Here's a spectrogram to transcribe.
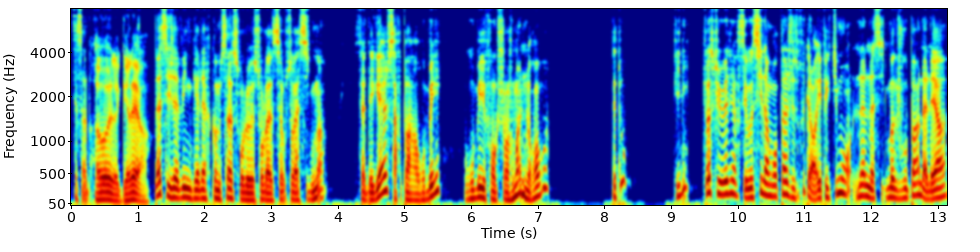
C'est ça. Ah ouais, la galère. Là, si j'avais une galère comme ça sur, le, sur, la, sur, sur la Sigma, ça dégage, ça repart à Roubaix. Roubaix, ils font le changement, ils me le renvoient. C'est tout. Fini. Tu vois ce que je veux dire? C'est aussi l'avantage du truc. Alors, effectivement, là, la Sigma que je vous parle, elle est à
